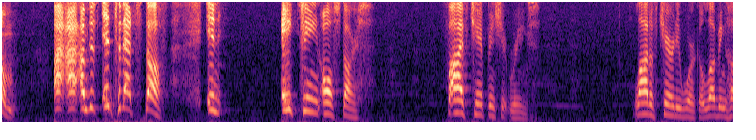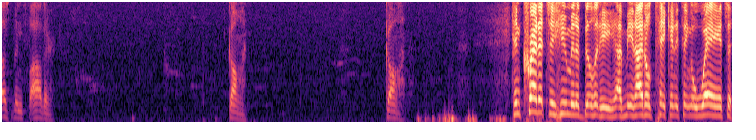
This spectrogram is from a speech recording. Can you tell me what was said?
am. I, I'm just into that stuff. In 18 All Stars, five championship rings, a lot of charity work, a loving husband, father. Gone. Gone. And credit to human ability. I mean, I don't take anything away. It's, a,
